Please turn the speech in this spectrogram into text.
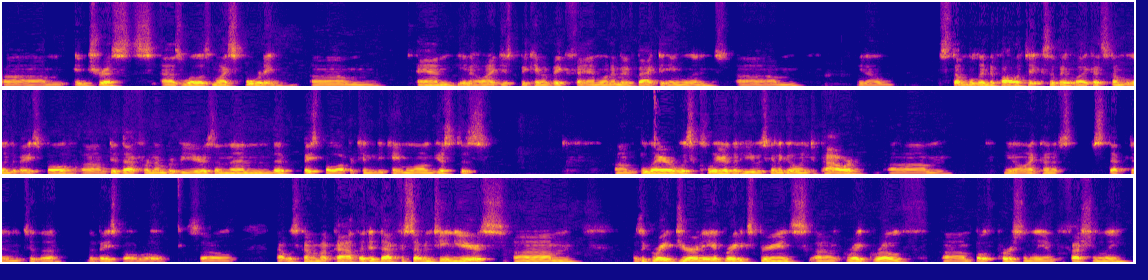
um, interests as well as my sporting. Um, and you know, I just became a big fan when I moved back to England. Um, you know, stumbled into politics a bit like I stumbled into baseball. Uh, did that for a number of years, and then the baseball opportunity came along just as um, Blair was clear that he was going to go into power. Um, you know, I kind of stepped into the the baseball role. So that was kind of my path. I did that for 17 years. Um, it was a great journey, a great experience, uh, great growth, um, both personally and professionally.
